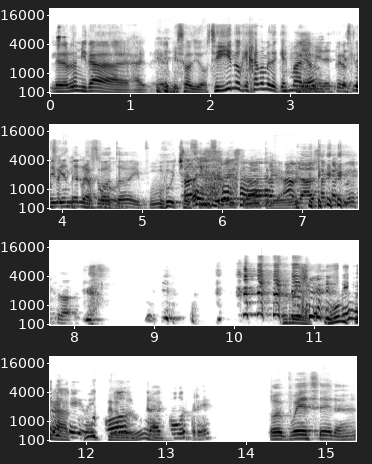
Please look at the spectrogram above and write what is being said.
le daré una mirada al, al episodio. Siguiendo quejándome de que es mala, Mira, pero estoy viendo la estos foto y pucha, sí se ve cutre. Habla, saca tu extra. Es cutre, contra cutre. Oh, puede ser, ¿ah?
